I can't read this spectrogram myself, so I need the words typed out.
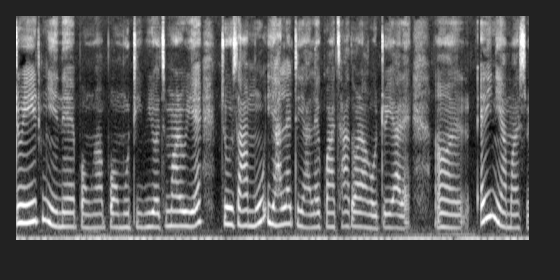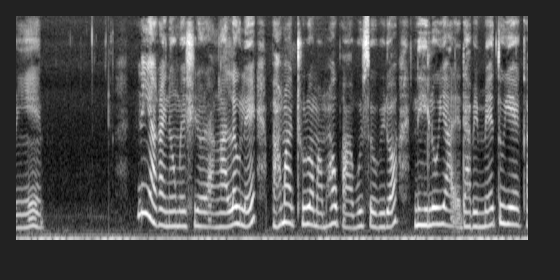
တွေးမြင်တဲ့ပုံကပေါ်မူတည်ပြီးတော့ကျမတို့ရဲ့စူးစမ်းမှုအရာလက်တရားလဲကွာခြားသွားတာကိုတွေ့ရတယ်အဲအဲ့ဒီနေရာမှာဆိုရင်နှစ်ရာခိုင်နှုန်းပဲရှိတော့တာငါလှုပ်လဲဘာမှထူးတော့မှာမဟုတ်ပါဘူးဆိုပြီးတော့နေလို့ရတယ်ဒါပေမဲ့သူ့ရဲ့က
